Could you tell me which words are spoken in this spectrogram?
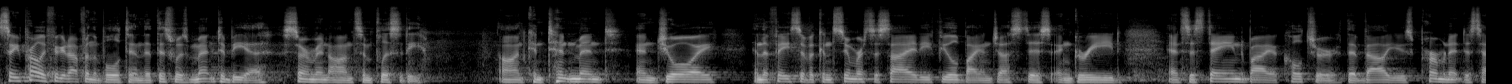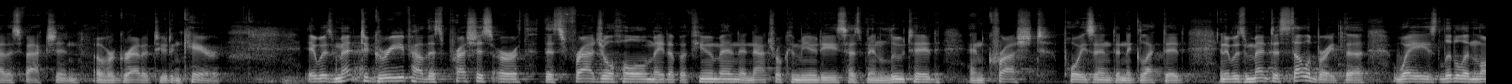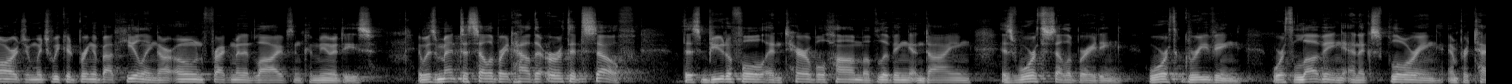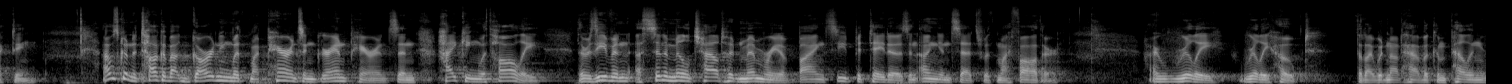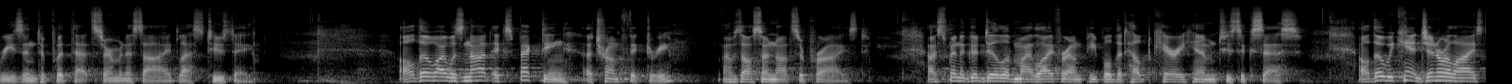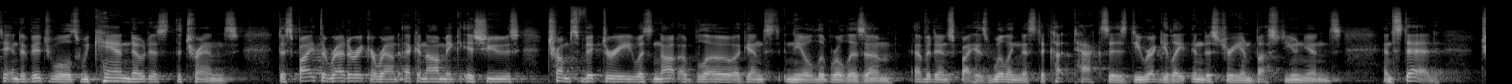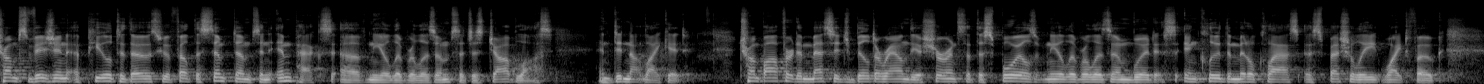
So you probably figured out from the bulletin that this was meant to be a sermon on simplicity, on contentment and joy in the face of a consumer society fueled by injustice and greed and sustained by a culture that values permanent dissatisfaction over gratitude and care. It was meant to grieve how this precious earth, this fragile whole made up of human and natural communities, has been looted and crushed, poisoned, and neglected. And it was meant to celebrate the ways, little and large, in which we could bring about healing our own fragmented lives and communities. It was meant to celebrate how the earth itself, this beautiful and terrible hum of living and dying, is worth celebrating, worth grieving, worth loving and exploring and protecting. I was going to talk about gardening with my parents and grandparents and hiking with Holly. There was even a sentimental childhood memory of buying seed potatoes and onion sets with my father. I really, really hoped that I would not have a compelling reason to put that sermon aside last Tuesday. Although I was not expecting a Trump victory, I was also not surprised. I've spent a good deal of my life around people that helped carry him to success. Although we can't generalize to individuals, we can notice the trends. Despite the rhetoric around economic issues, Trump's victory was not a blow against neoliberalism, evidenced by his willingness to cut taxes, deregulate industry, and bust unions. Instead, Trump's vision appealed to those who have felt the symptoms and impacts of neoliberalism, such as job loss, and did not like it. Trump offered a message built around the assurance that the spoils of neoliberalism would include the middle class, especially white folk,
